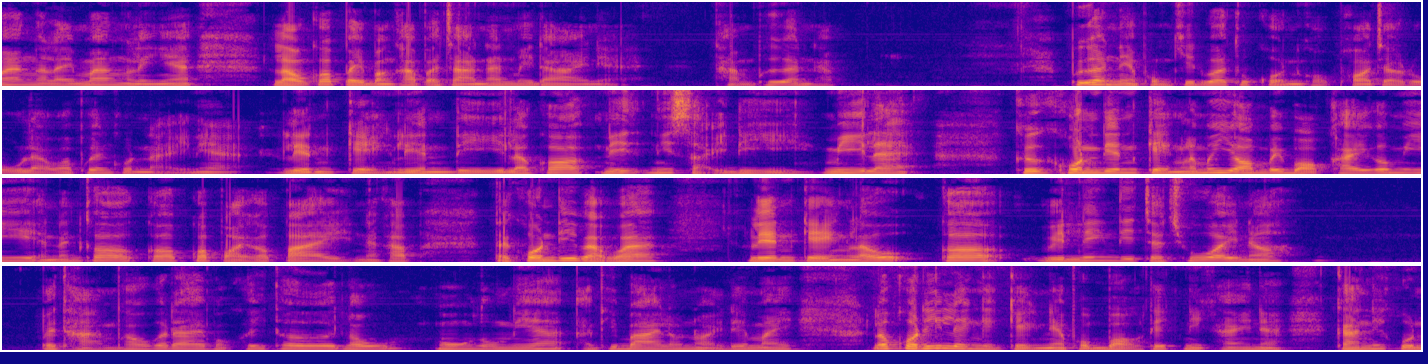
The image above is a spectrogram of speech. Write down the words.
มั่งอะไรมั่งอะไรเงี้ยเราก็ไปบังคับอาจารย์ท่านไม่ได้เนี่ยถามเพื่อนครับ เพื่อนเนี่ยผมคิดว่าทุกคนพอจะรู้แล้วว่าเพื่อนคนไหนเนี่ยเรียนเก่งเรียนดี แล้วก็นินสัยดีมีแหละ คือคนเรียนเก่งแล้วไม่ยอมไปบอกใครก็มีอันนั้นก็ก็ก็ปล่อยเข้าไปนะครับ แต่คนที่แบบว่าเรียนเก่งแล้วก็วิลลิ่งที่จะช่วยเนาะไปถามเขาก็ได้บอกเฮ้ยเธอเรางงตรงนี้อธิบายเราหน่อยได้ไหม แล้วคนที่เรียนเก่งๆเนี่ยผมบอกเทคนิคให้นะการที่คุณ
